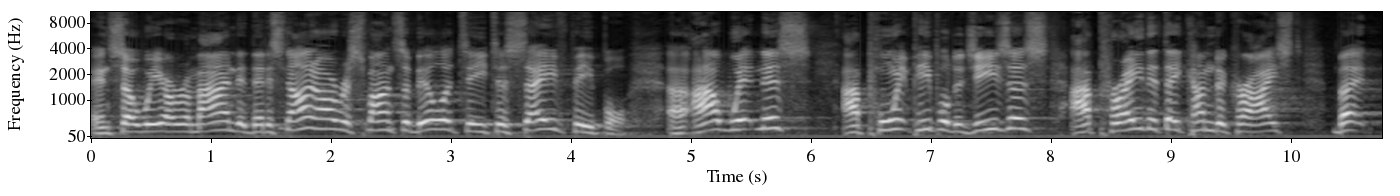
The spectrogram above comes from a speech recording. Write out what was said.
and so we are reminded that it's not our responsibility to save people. Uh, I witness I point people to Jesus. I pray that they come to Christ, but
